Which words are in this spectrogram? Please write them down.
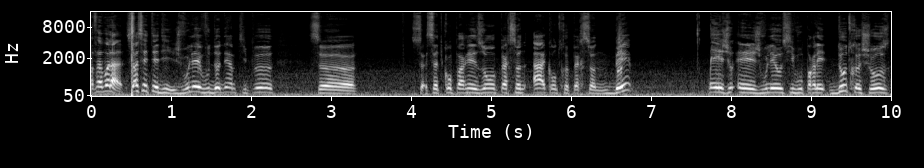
Enfin voilà, ça c'était dit. Je voulais vous donner un petit peu cette comparaison personne A contre personne B. Et je, voulais aussi vous parler d'autre chose.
